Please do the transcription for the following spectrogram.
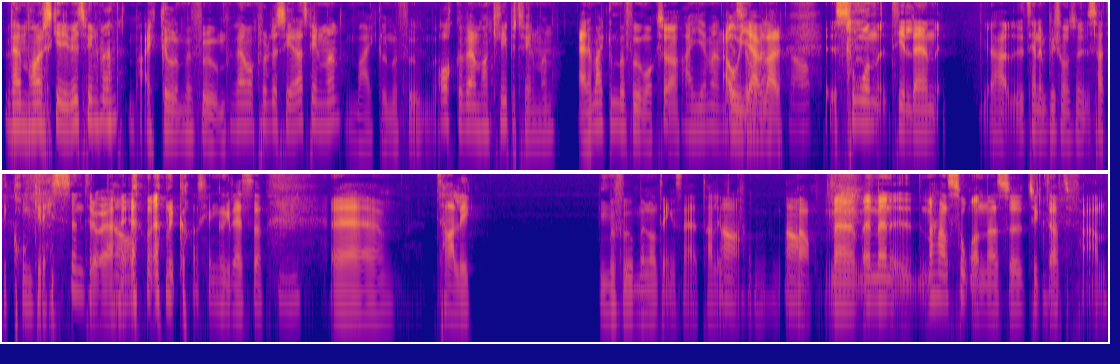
Vem har skrivit filmen? Michael Mafum. Vem har producerat filmen? Michael Mafum. Och vem har klippt filmen? Är det Michael Mafum också? Jajamän. Oh, tror det. jävlar. Ja. Son till en, ja, till en person som satt i kongressen, tror jag. Ja. Amerikanska kongressen. Mm. Eh, Talik Mufum eller någonting sånt här. Talik. Ja. Ja. Men, men, men, men hans son alltså tyckte att fan,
